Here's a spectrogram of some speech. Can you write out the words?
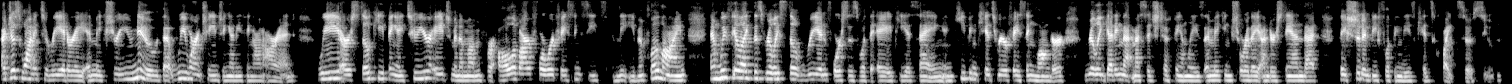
I just wanted to reiterate and make sure you knew that we weren't changing anything on our end. We are still keeping a two year age minimum for all of our forward facing seats in the Evenflo line. And we feel like this really still reinforces what the AAP is saying and keeping kids rear facing longer, really getting that message to families and making sure they understand that they shouldn't be flipping these kids quite so soon.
